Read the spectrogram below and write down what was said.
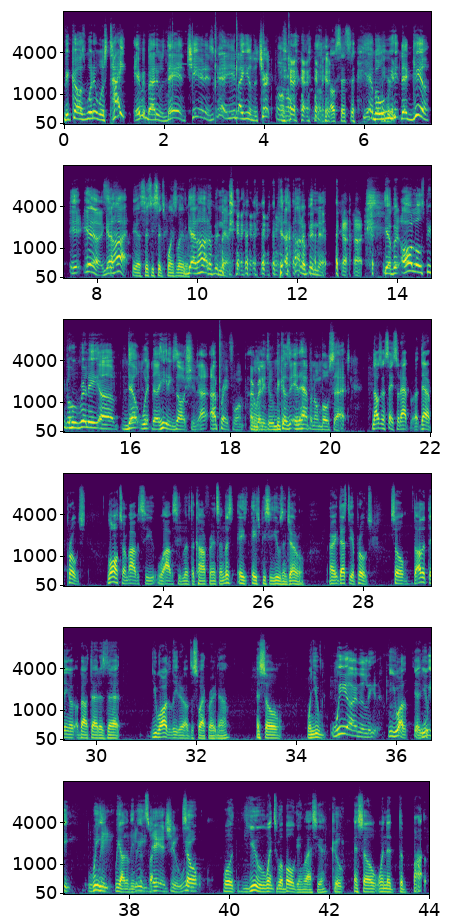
Because when it was tight, everybody was there and cheering and scared. Like it was the church going on. Ci- yeah, but when we hit that gear, it, yeah, it got hot. Yeah, 66 points later. It got hot up in there. got hot up in there. Yeah, but all those people who really uh, dealt with the heat exhaustion, I, I pray for them. I really do because it happened on both sides. Now, I was gonna say, so that that approach, long term, obviously will obviously lift the conference and list H- HBCUs in general. All right, that's the approach. So the other thing about that is that you are the leader of the SWAC right now, and so when you We are the leader. you are yeah you, We. we We. we, are the leader We, of the SWAC. JSU. We. So well, you went to a bowl game last year, Cool. and so when the the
